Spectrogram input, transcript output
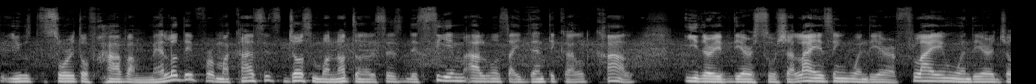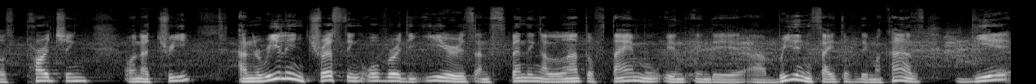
used sort of have a melody for macaws. It's just monotonous. It's the same, almost identical call. Either if they are socializing, when they are flying, when they are just perching on a tree and really interesting over the years and spending a lot of time in, in the uh, breeding site of the macaws, they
